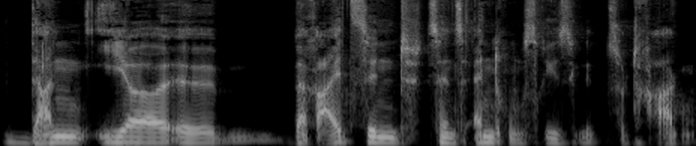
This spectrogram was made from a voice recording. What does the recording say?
dann eher äh, bereit sind, Zinsänderungsrisiken zu tragen.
